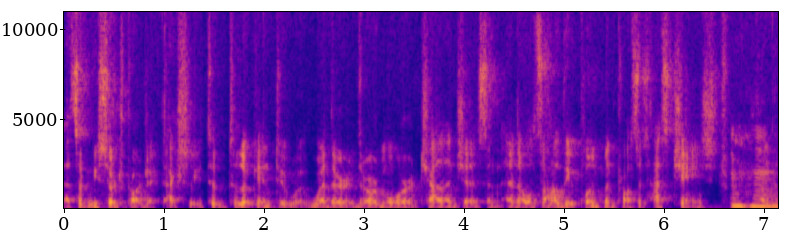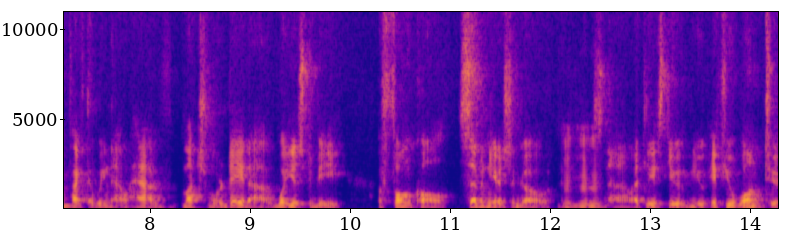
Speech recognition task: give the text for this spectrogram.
as a research project actually to, to look into whether there are more challenges and, and also how the appointment process has changed from the Mhm. fact that we now have much more data. What used to be a phone call seven years ago Mhm. is now at least you you if you want to,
